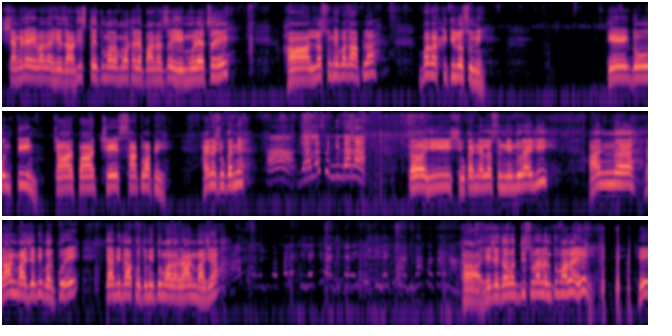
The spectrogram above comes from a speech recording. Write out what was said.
शांगड्या आहे बघा हे झाड दिसतंय तुम्हाला मोठ्याल्या पानाचं हे मुळ्याचं आहे. हा लसूण आहे बघा आपला. बघा किती लसूण आहे. एक दोन तीन चार पाच छे सात वाफे. आहे ना शिवकन्या? तर ही शिवकन्या लसूण निंदू राहिली. आणि रानभाज्या बी भरपूर आहे. त्या बी दाखवतो मी तुम्हाला रानभाज्या. हा हा हे जे गवत दिसू राहिलं ना तुम्हाला हे हे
